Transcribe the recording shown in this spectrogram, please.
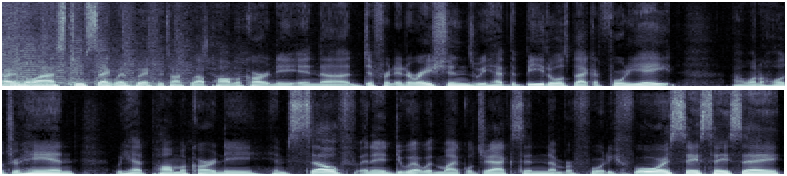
all right, in the last two segments, we actually talked about Paul McCartney in uh, different iterations. We had the Beatles back at 48. I Want to Hold Your Hand. We had Paul McCartney himself in a duet with Michael Jackson, number 44, Say, Say, Say.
